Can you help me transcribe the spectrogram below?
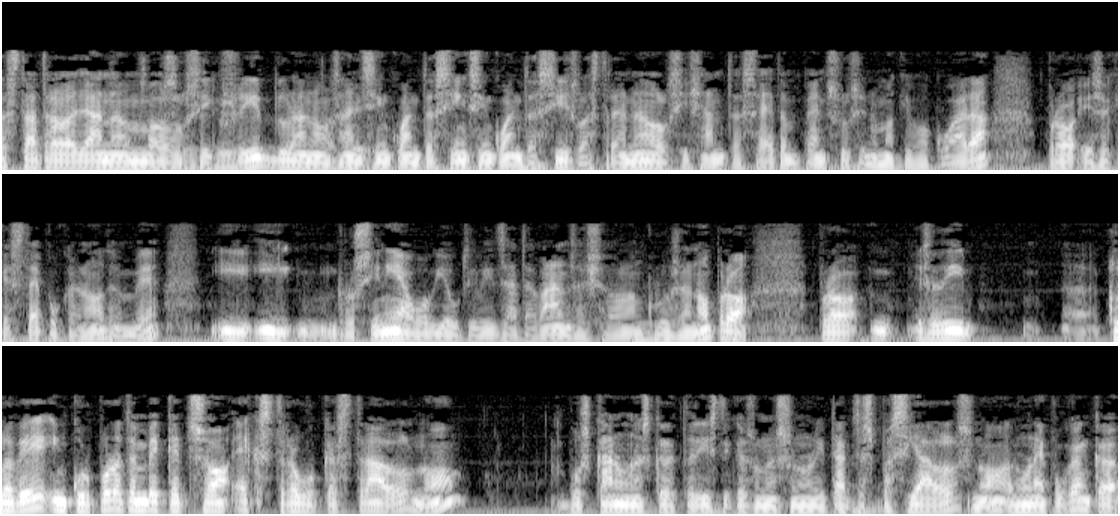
està treballant amb el Siegfried durant els anys 55-56, l'estrena el 67, em penso, si no m'equivoco ara, però és aquesta època, no?, també. I, i Rossini ja ho havia utilitzat abans, això de l'enclusa, no? Però, però, és a dir, Clavé incorpora també aquest so extraorquestral, no?, buscant unes característiques, unes sonoritats especials, no? en una època en què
